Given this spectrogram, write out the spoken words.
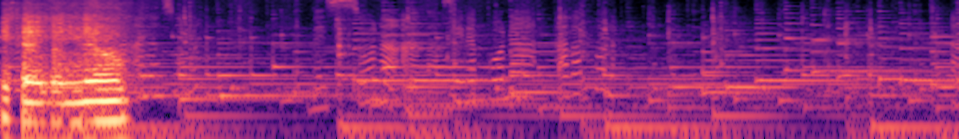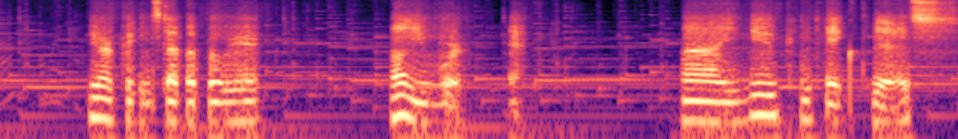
Because I know oh you are picking stuff up over here. Well, you were. Yeah. Uh, you can take this.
